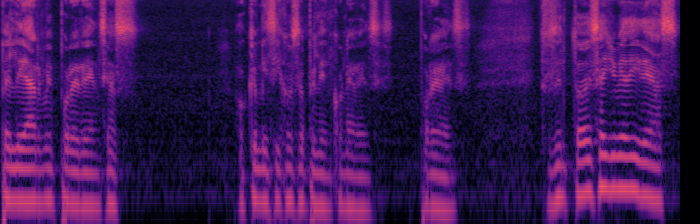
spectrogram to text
pelearme por herencias o que mis hijos se peleen con herencias, por herencias. Entonces, en toda esa lluvia de ideas,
